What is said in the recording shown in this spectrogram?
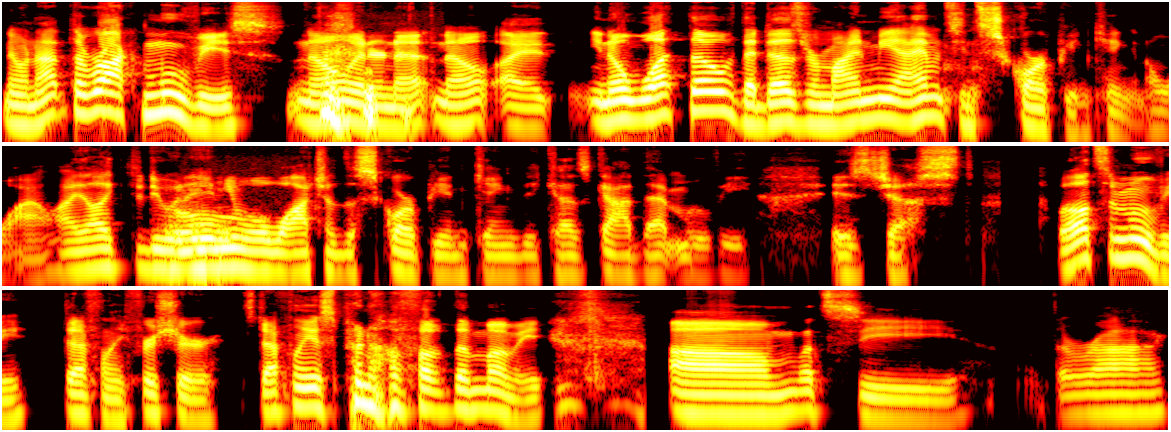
No, not the Rock movies. No internet. No, I. You know what though? That does remind me. I haven't seen Scorpion King in a while. I like to do an Ooh. annual watch of the Scorpion King because God, that movie is just. Well, it's a movie, definitely for sure. It's definitely a spin-off of the Mummy. Um, let's see. The Rock.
